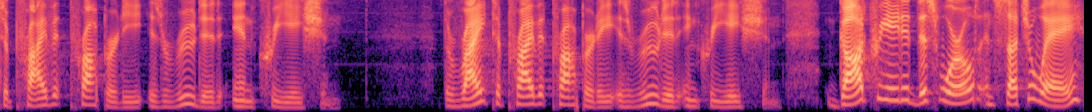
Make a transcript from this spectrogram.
to private property is rooted in creation. The right to private property is rooted in creation. God created this world in such a way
